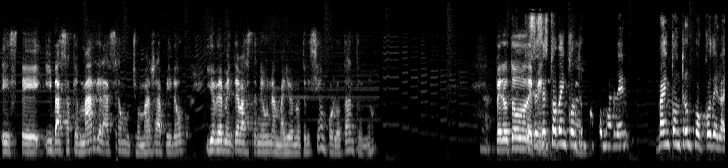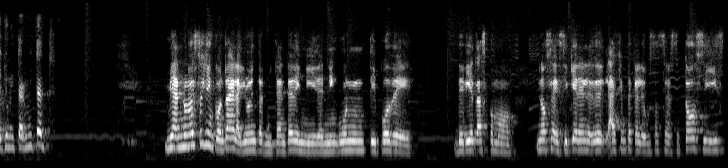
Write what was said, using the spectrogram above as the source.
este, y vas a quemar grasa mucho más rápido y obviamente vas a tener una mayor nutrición, por lo tanto, ¿no? Pero todo Entonces depende. esto va en contra un poco, Marlene, va en contra un poco del ayuno intermitente. Mira, no estoy en contra del ayuno intermitente de, ni de ningún tipo de, de dietas como, no sé, si quieren, hay gente que le gusta hacer cetosis,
